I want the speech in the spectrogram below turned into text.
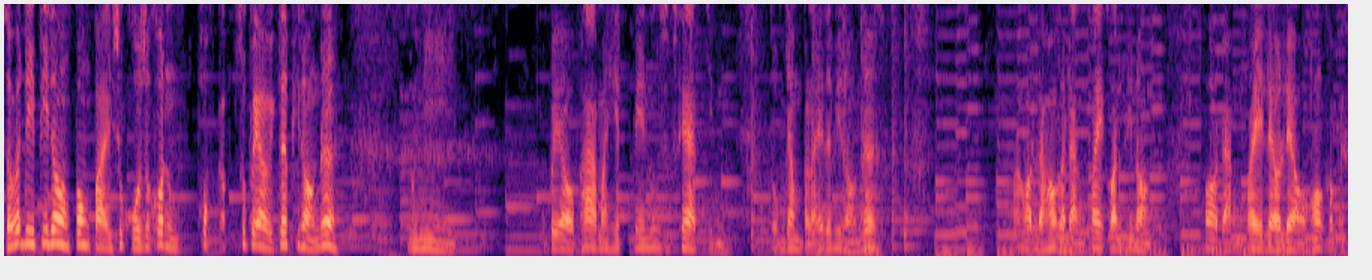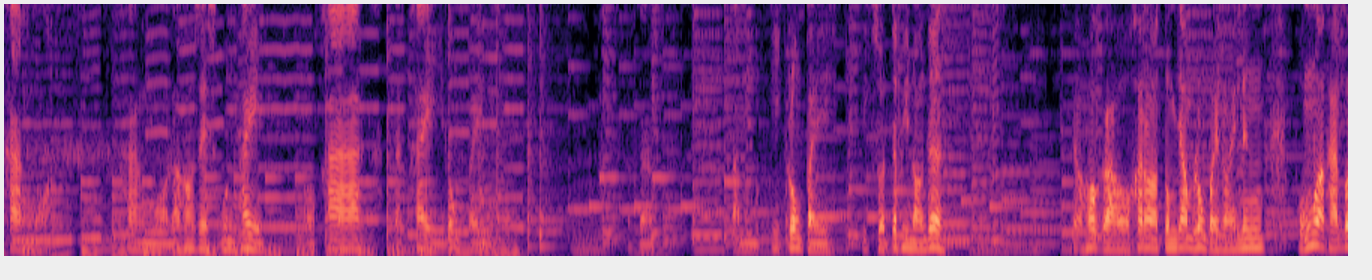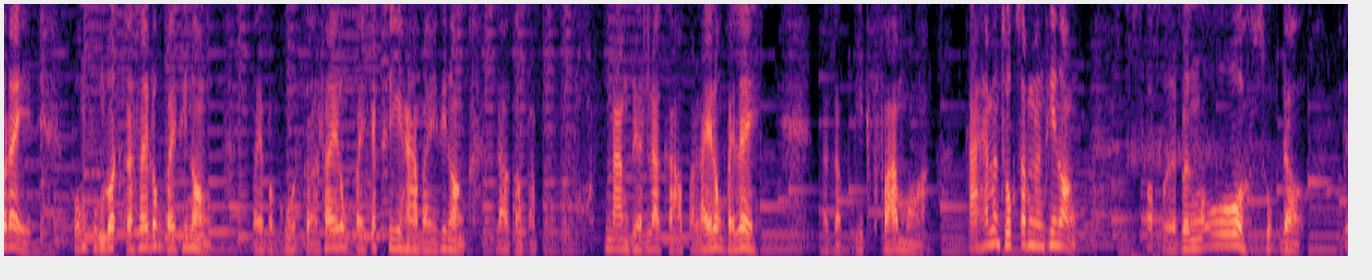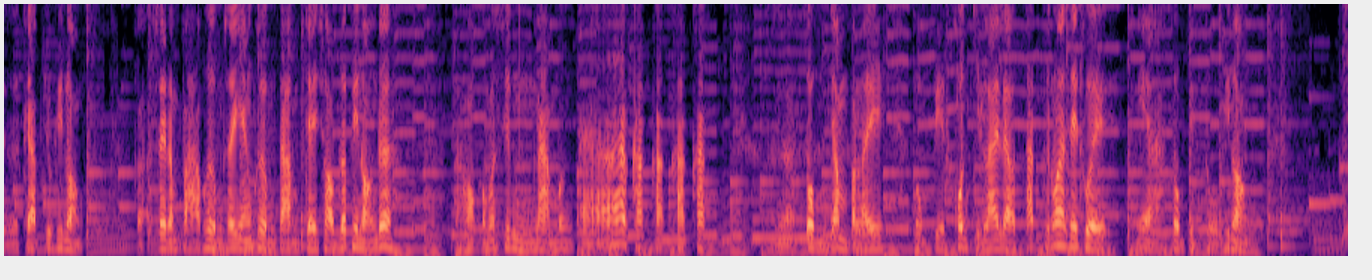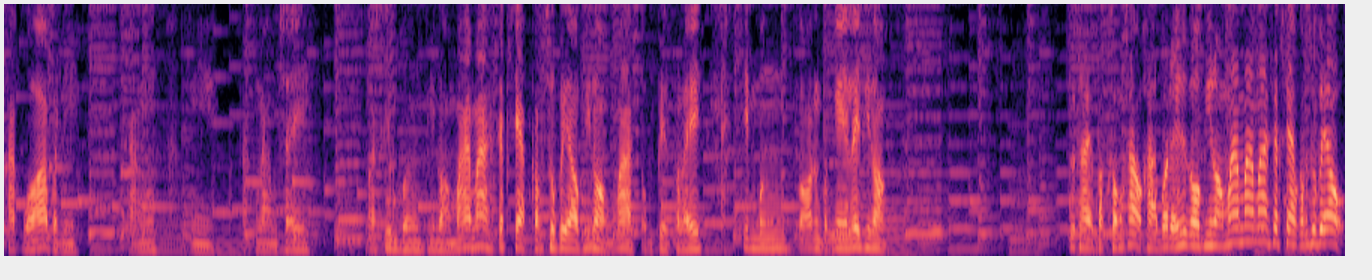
สวัสดีพี่น้องป้องไปสุขูสุคนพบกับซูเปอร์อีกเด้อพี่น้องเด้อมื้อนี้ซูเปอร์พามาเฮ็ดเมนูสุดแซ่บกินต้มยำปลาไหลเด้อพี่น้องเด้อมาฮอดแล้วเฮาก็ดังไฟก่อนพี่น้องพอดังไฟแล้วๆเฮาก็ไปข้างหม้อข้างหม้อแล้วเฮาใส่สมุนไพรเอาข่าตะไคร้ลงไปแล้วก็ตำพริกลงไปพริกสดเด้อพี่น้องเด้อเดี๋ยวเฮาก็เอาข้าวต้มยำลงไปหน่อยนึงผงนัวขาดบ่ได้ผงปรุงรสก็ใส่ลงไปพี่น้อง ใบประกูดก็ใส่ลงไปจักซี่หาใบพี่น้อง แล้วก็แบบน้ำเดือดแล้วก็เอาปลาไหลลงไปเลย แล้วก็ปิดฝาหม้อถ้าให้มันสุกสำนันพี่น้องพอเปิดเบิ่งโอ้สุกเดยวเป็นแซ่บอยู่พี่น้องก็ใส่น้ำปลาเพิ่มใส่ยังเพิ่มตามใจชอบเด้อพี่น้องเด้อแล้วเราก็มาซิมน้ำเบิ่งแป๊ดคักคักคักคักนี่ล่ะต้มยำปลาไหลต้มเปียดคนกินหลายแล้ว ตักขึ้นมาใส่ถ้วยเนี่ยต้มปิดตัวพี่น้องคักบ่บัดนี้ตังนี่ตักน้ำใส่ มาซิมเบิงพี่น้องมามาแซ่บๆกับซูเปอร์เอลพี่น้องมาต้มเป็ดปลาไหลซิมเบิงตอนบักเงยเลยพี่น้องสุดท้ายบักสองเช้าขาบ่ได้คือเขาพี่น้องมามามาแซ่บๆกับซูเปอร์เอล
